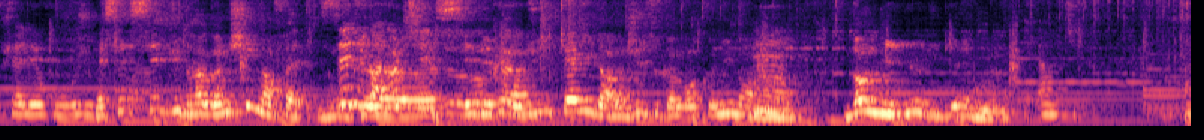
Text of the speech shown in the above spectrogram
puis elle est rouge. Mais c'est du Dragon Shield en fait. C'est du Dragon euh, Shield, C'est des euh, produits quali. Dragon Shield, c'est quand même reconnu dans, Mm. dans le milieu du game. Un petit peu.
